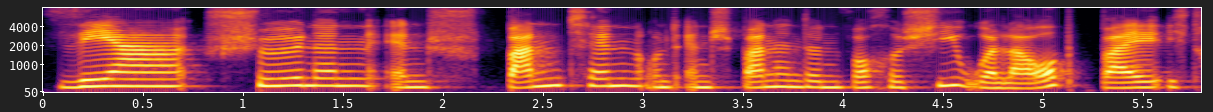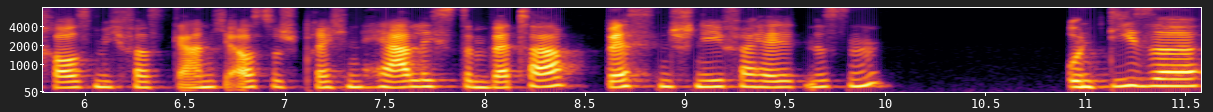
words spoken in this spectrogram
sehr schönen, entspannten und entspannenden Woche Skiurlaub bei, ich traue es mich fast gar nicht auszusprechen, herrlichstem Wetter, besten Schneeverhältnissen. Und diese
